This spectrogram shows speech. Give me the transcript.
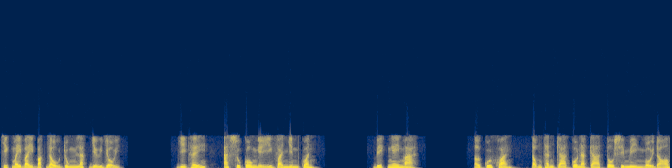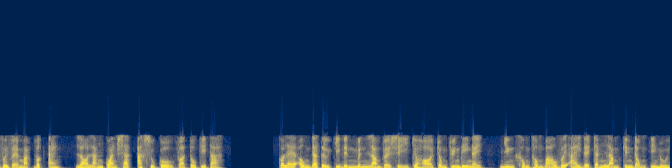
chiếc máy bay bắt đầu rung lắc dữ dội. Vì thế, Asuko nghĩ và nhìn quanh. Biết ngay mà. Ở cuối khoang, Tổng thanh tra Konaka Toshimi ngồi đó với vẻ mặt bất an, lo lắng quan sát Asuko và Tokita. Có lẽ ông đã tự chỉ định mình làm vệ sĩ cho họ trong chuyến đi này, nhưng không thông báo với ai để tránh làm kinh động Inui.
